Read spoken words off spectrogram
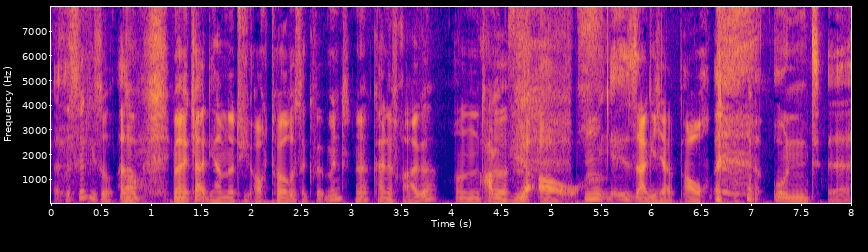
das ist wirklich so. Also, Ja. ich meine, klar, die haben natürlich auch teures Equipment, ne? keine Frage. Und Haben äh, wir auch. sage ich ja auch. Und äh,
